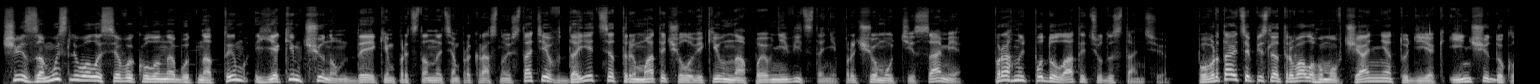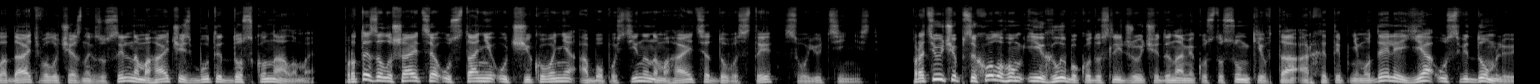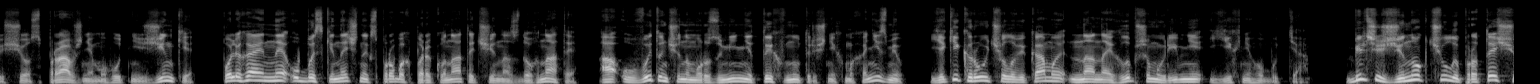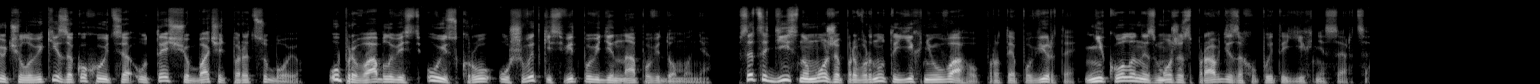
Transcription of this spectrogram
Чи замислювалися ви коли-небудь над тим, яким чином деяким представницям прекрасної статі вдається тримати чоловіків на певній відстані, причому ті самі прагнуть подолати цю дистанцію? Повертаються після тривалого мовчання, тоді як інші докладають величезних зусиль, намагаючись бути досконалими, проте залишаються у стані очікування або постійно намагаються довести свою цінність. Працюючи психологом і глибоко досліджуючи динаміку стосунків та архетипні моделі, я усвідомлюю, що справжня могутність жінки полягає не у безкінечних спробах переконати чи наздогнати, а у витонченому розумінні тих внутрішніх механізмів, які керують чоловіками на найглибшому рівні їхнього буття. Більшість жінок чули про те, що чоловіки закохуються у те, що бачать перед собою, у привабливість, у іскру, у швидкість відповіді на повідомлення. Все це дійсно може привернути їхню увагу, проте, повірте, ніколи не зможе справді захопити їхнє серце.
